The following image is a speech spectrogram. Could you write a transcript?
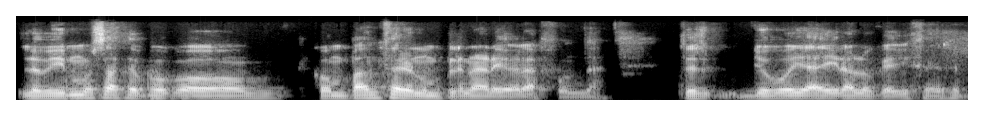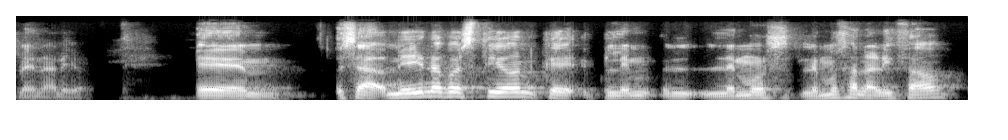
lo vimos hace poco con Panzer en un plenario de la Funda. Entonces, yo voy a ir a lo que dije en ese plenario. Em, o sea, a mí hay una cuestión que le, hemos, le hemos, analizado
